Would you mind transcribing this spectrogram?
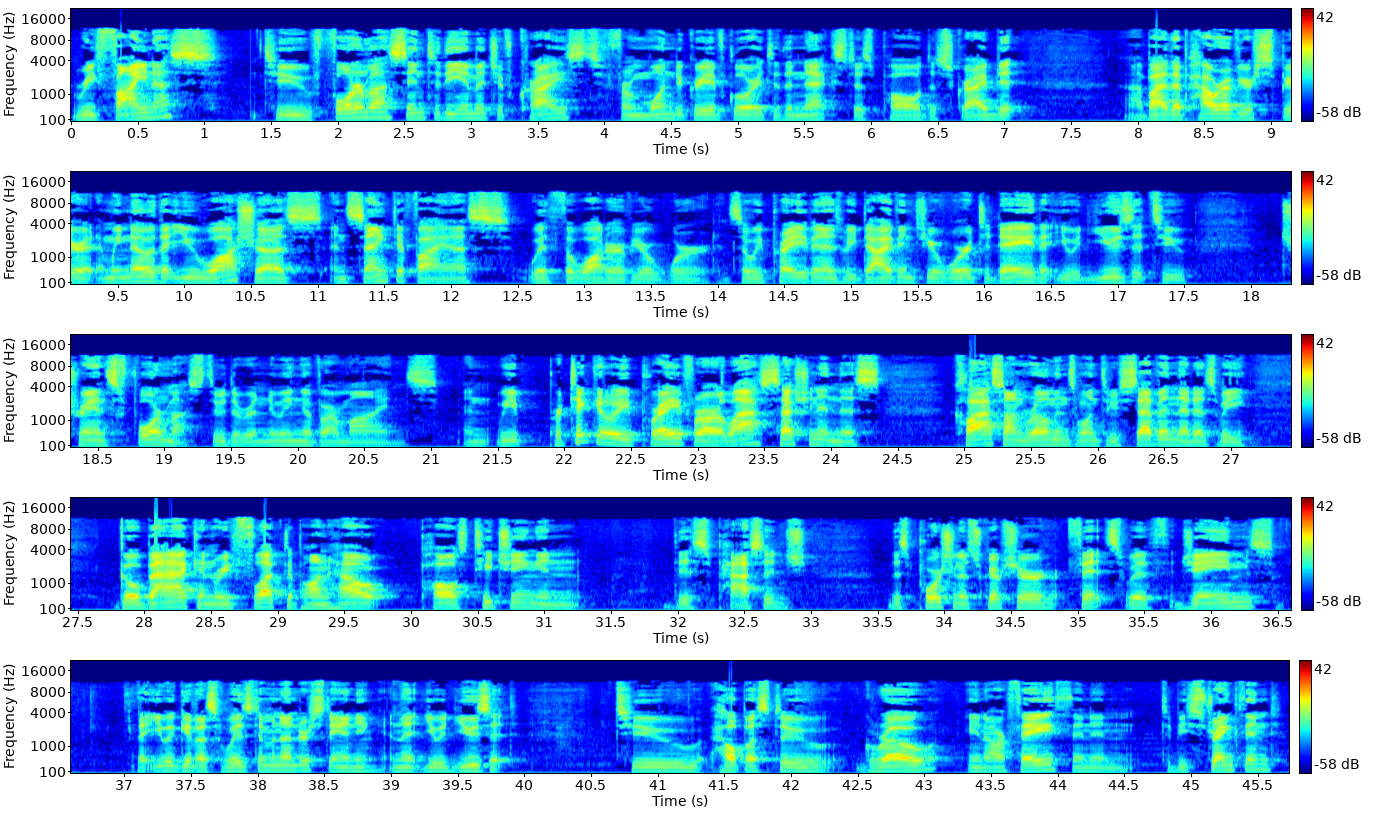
refine us to form us into the image of Christ from one degree of glory to the next, as Paul described it, uh, by the power of your Spirit. And we know that you wash us and sanctify us with the water of your word. And so we pray, even as we dive into your word today, that you would use it to transform us through the renewing of our minds. And we particularly pray for our last session in this class on Romans 1 through 7, that as we go back and reflect upon how Paul's teaching in this passage, this portion of Scripture fits with James, that you would give us wisdom and understanding, and that you would use it to help us to grow in our faith and in, to be strengthened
